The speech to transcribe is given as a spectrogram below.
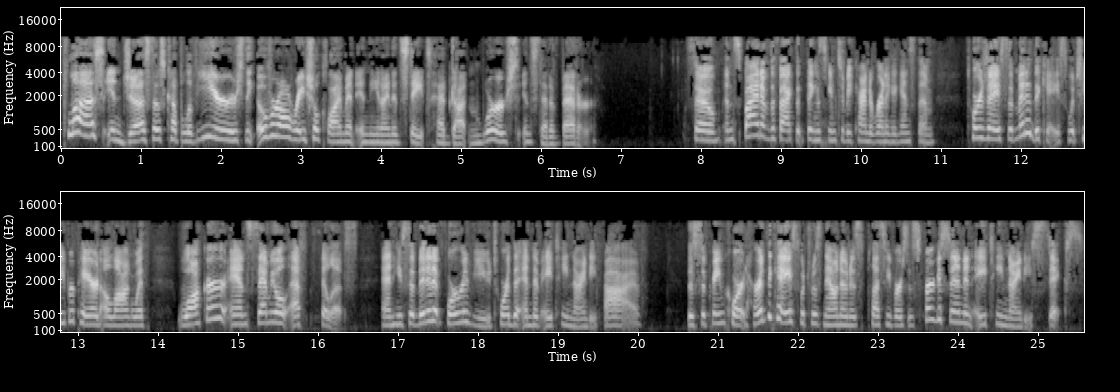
Plus, in just those couple of years, the overall racial climate in the United States had gotten worse instead of better. So, in spite of the fact that things seemed to be kind of running against them, Tourgée submitted the case, which he prepared along with Walker and Samuel F. Phillips, and he submitted it for review toward the end of 1895. The Supreme Court heard the case, which was now known as Plessy versus Ferguson in 1896.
